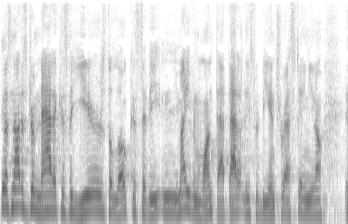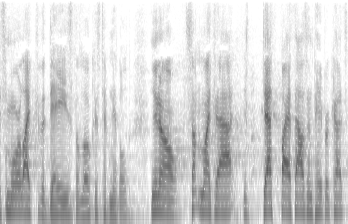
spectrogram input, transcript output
you know, it's not as dramatic as the years the locusts have eaten. You might even want that. That at least would be interesting. You know, it's more like the days the locusts have nibbled. You know, something like that. Death by a thousand paper cuts.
